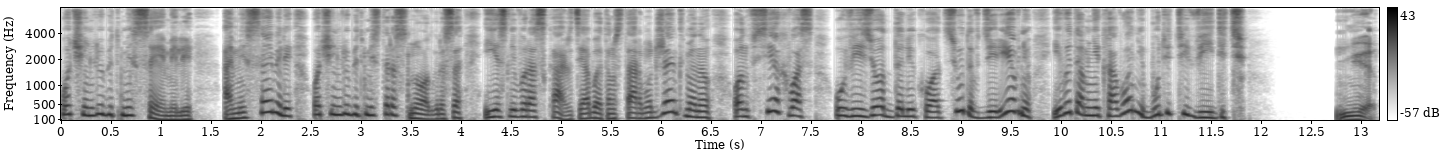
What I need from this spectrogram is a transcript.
очень любит мисс Эмили, а мисс Эмили очень любит мистера Снотгресса, и если вы расскажете об этом старому джентльмену, он всех вас увезет далеко отсюда, в деревню, и вы там никого не будете видеть». «Нет,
